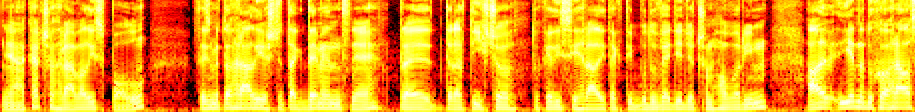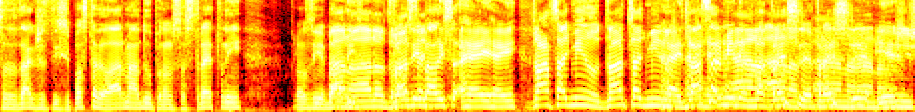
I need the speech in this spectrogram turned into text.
nejaká, čo hrávali spolu. Vtedy sme to hrali ešte tak dementne, pre teda tých, čo tu kedysi hrali, tak tí budú vedieť, o čom hovorím. Ale jednoducho hralo sa to tak, že ty si postavil armádu, potom sa stretli, rozjebali, Áno, áno, 20 rozjebali sa, hej, hej, 20 minút, 20 minút. Hej, 20 minút, áno, dva, presne, áno, presne, áno, áno. ježiš.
